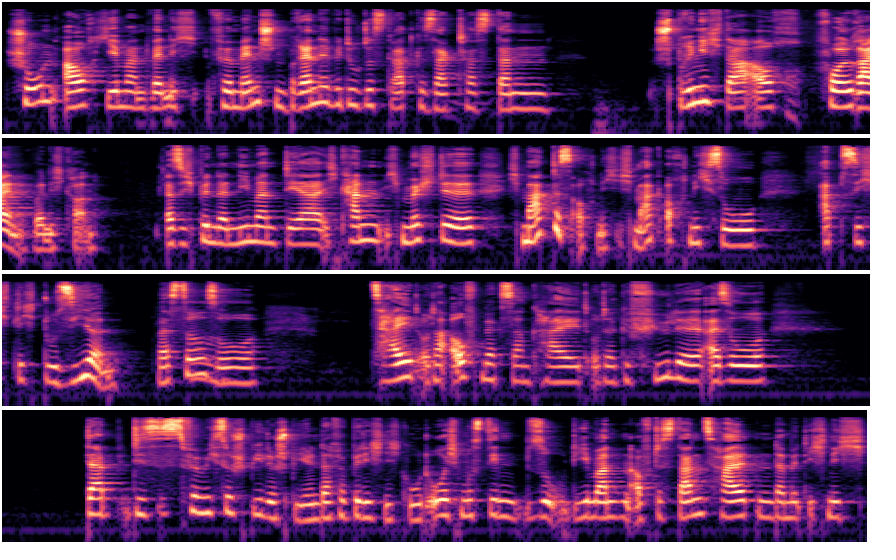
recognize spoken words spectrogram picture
schon auch jemand, wenn ich für Menschen brenne, wie du das gerade gesagt hast, dann springe ich da auch voll rein, wenn ich kann. Also ich bin da niemand, der, ich kann, ich möchte, ich mag das auch nicht. Ich mag auch nicht so absichtlich dosieren, weißt du, mhm. so Zeit oder Aufmerksamkeit oder Gefühle. Also da, dieses für mich so Spiele spielen, dafür bin ich nicht gut. Oh, ich muss den so jemanden auf Distanz halten, damit ich nicht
